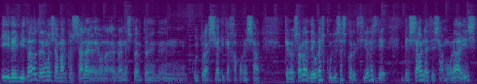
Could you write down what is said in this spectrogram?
Y de invitado tenemos a Marcos Sala, eh, bueno, el gran experto en, en cultura asiática japonesa, que nos habla de unas curiosas colecciones de, de sables, de samuráis,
